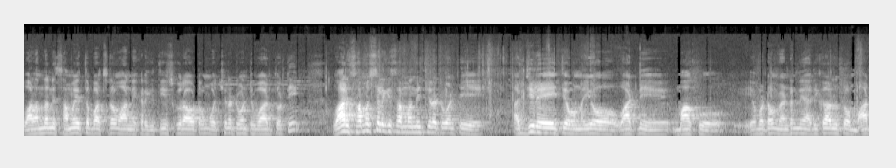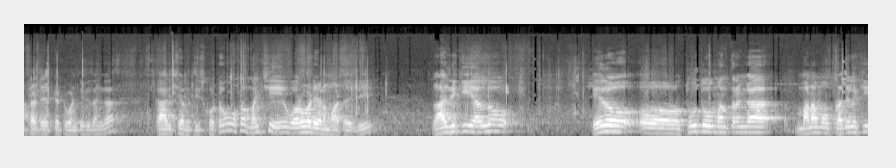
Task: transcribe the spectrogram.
వారందరినీ సమయత్తపరచడం వారిని ఇక్కడికి తీసుకురావటం వచ్చినటువంటి వారితోటి వారి సమస్యలకి సంబంధించినటువంటి అర్జీలు ఏవైతే ఉన్నాయో వాటిని మాకు ఇవ్వటం వెంటనే అధికారులతో మాట్లాడేటటువంటి విధంగా కార్యాచరణ తీసుకోవటం ఒక మంచి ఒరవడి అనమాట ఇది. రాజకీయాల్లో ఏదో తూతూ మంత్రంగా మనము ప్రజలకి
